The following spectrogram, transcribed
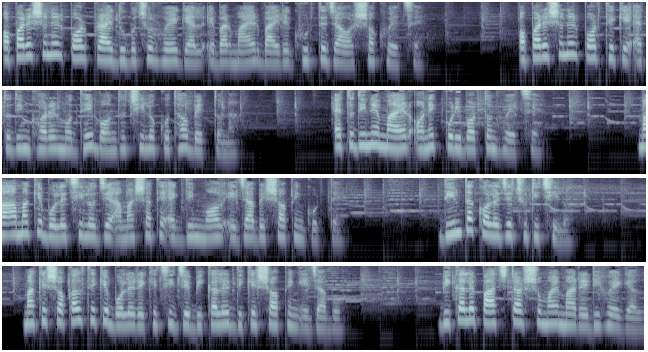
অপারেশনের পর প্রায় দুবছর হয়ে গেল, এবার মায়ের বাইরে ঘুরতে যাওয়ার শখ হয়েছে। অপারেশনের পর থেকে এতদিন ঘরের মধ্যেই বন্ধ ছিল, কোথাও বেরত না। এতদিনে মায়ের অনেক পরিবর্তন হয়েছে। মা আমাকে বলেছিল যে আমার সাথে একদিন মল এ যাবে শপিং করতে। দিনটা কলেজে ছুটি ছিল। মাকে সকাল থেকে বলে রেখেছি যে বিকালের দিকে শপিং এ যাব। বিকালে পাঁচটার সময় মা রেডি হয়ে গেল।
